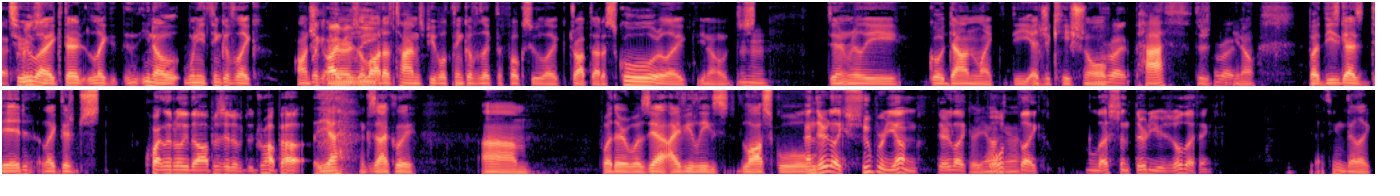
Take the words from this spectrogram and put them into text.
yeah Too crazy. like they're like you know when you think of like entrepreneurs, a lot of times people think of like the folks who like dropped out of school or like you know just Mm-hmm. didn't really go down like the educational Right. path. There's Right. you know, but these guys did like they're just quite literally the opposite of the dropout yeah exactly. Um, whether it was yeah Ivy League's law school and they're like super young they're like They're young, both yeah. like less than 30 years old i think I think they're like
